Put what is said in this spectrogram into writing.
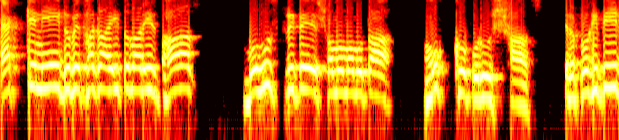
এককে নিয়েই ডুবে থাকা এই তো নারীর ধাস বহু স্ত্রীতে সমমমতা, মুখ্য পুরুষ শ্বাস এটা প্রকৃতির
